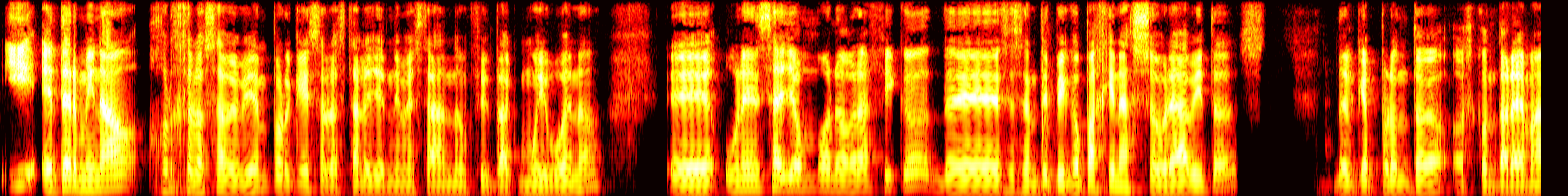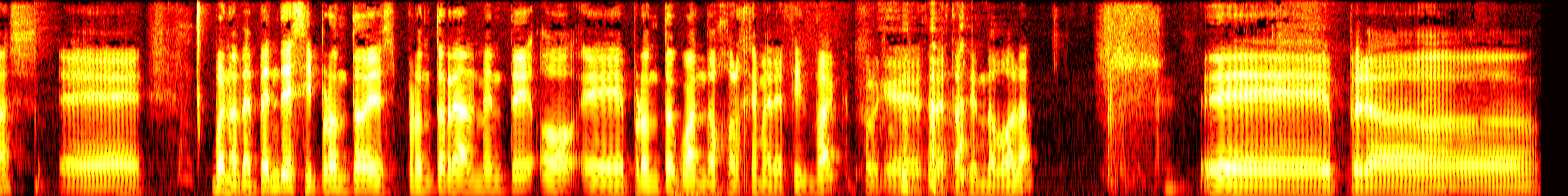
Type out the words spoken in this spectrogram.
Y he terminado, Jorge lo sabe bien porque se lo está leyendo y me está dando un feedback muy bueno. Eh, un ensayo monográfico de sesenta y pico páginas sobre hábitos, del que pronto os contaré más. Eh, bueno, depende si pronto es pronto realmente o eh, pronto cuando Jorge me dé feedback, porque se le está haciendo bola. Eh, pero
